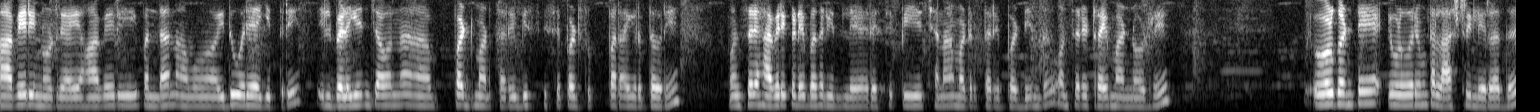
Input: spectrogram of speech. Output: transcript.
ಹಾವೇರಿ ನೋಡ್ರಿ ಹಾವೇರಿ ಬಂದ ನಾವು ಐದೂವರೆ ಆಗಿತ್ತು ರೀ ಇಲ್ಲಿ ಬೆಳಗಿನ ಜಾವನ ಪಡ್ ಮಾಡ್ತಾರೆ ಬಿಸಿ ಬಿಸಿ ಪಡ್ ಸೂಪರ್ ಆಗಿರ್ತಾವೆ ರೀ ಒಂದ್ಸರಿ ಹಾವೇರಿ ಕಡೆ ಬಂದ್ರೆ ಇಲ್ಲಿ ರೆಸಿಪಿ ಚೆನ್ನಾಗಿ ಮಾಡಿರ್ತಾರೆ ರೀ ಪಡ್ಡಿಂದು. ಒಂದ್ಸರಿ ಟ್ರೈ ಮಾಡಿ ನೋಡ್ರಿ. ಏಳು ಗಂಟೆ, ಏಳುವರೆ ಮಟ್ಟ ಲಾಸ್ಟ್ ಇಲ್ಲಿ ಇರೋದು.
